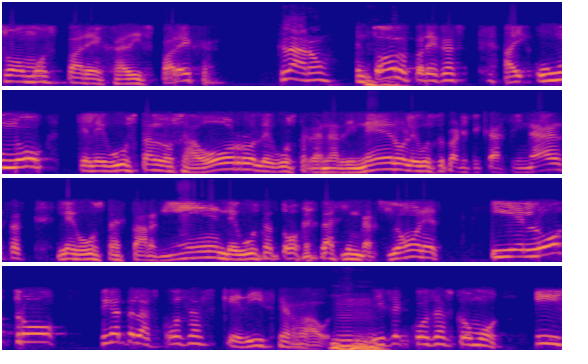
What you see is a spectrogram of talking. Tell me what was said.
somos pareja dispareja. Claro. En todas las parejas hay uno que le gustan los ahorros, le gusta ganar dinero, le gusta planificar finanzas, le gusta estar bien, le gusta todo, las inversiones. Y el otro, fíjate las cosas que dice Raúl. Dice cosas como, ¿y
